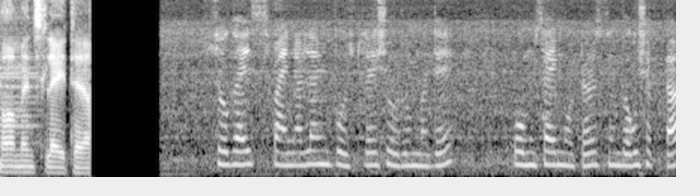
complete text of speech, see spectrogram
moments later. So guys final आम्ही पोचलो आहे शोरूममध्ये ओमसाई मोटर्स तुम्ही बघू शकता.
